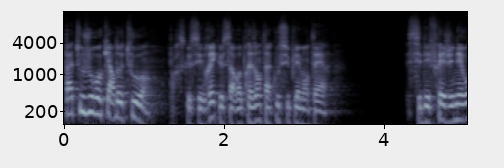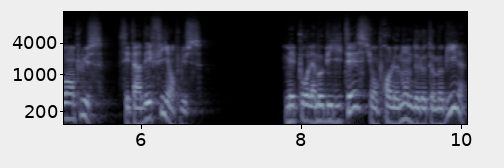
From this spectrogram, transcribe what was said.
Pas toujours au quart de tour, parce que c'est vrai que ça représente un coût supplémentaire. C'est des frais généraux en plus, c'est un défi en plus. Mais pour la mobilité, si on prend le monde de l'automobile,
